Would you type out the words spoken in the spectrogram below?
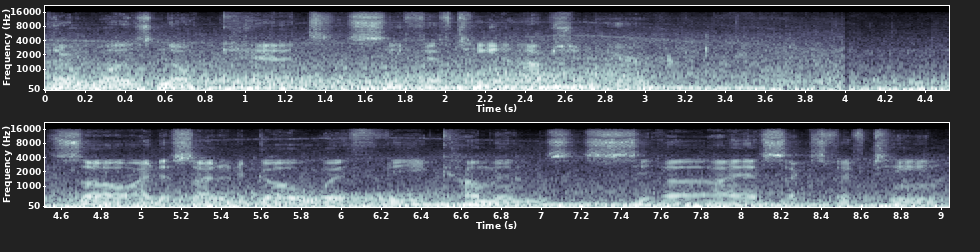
There was no CAT C15 option here, so I decided to go with the Cummins C, uh, ISX 15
